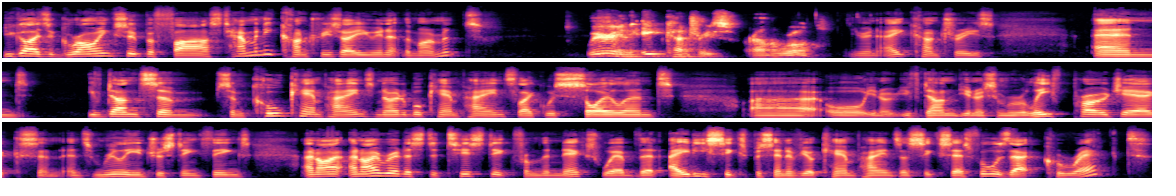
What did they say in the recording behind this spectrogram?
you guys are growing super fast. How many countries are you in at the moment? We're in eight countries around the world. You're in eight countries, and you've done some some cool campaigns, notable campaigns like with Soylent, uh, or you know you've done you know some relief projects and and some really interesting things. And I and I read a statistic from the Next Web that eighty six percent of your campaigns are successful. Is that correct?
